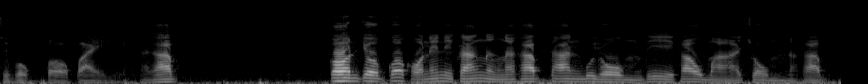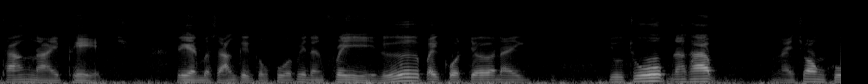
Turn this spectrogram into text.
66 ต่อไปนะครับ ก่อนจบก็ขอเน้นอีกครั้งหนึ่งนะครับ ท่านผู้ชมที่เข้ามาชมนะครับ ทั้งในเพจ เรียนภาษาอังกฤษกับครูพี่นันฟรี หรือไปกดเจอใน YouTube นะครับ ในช่องครู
